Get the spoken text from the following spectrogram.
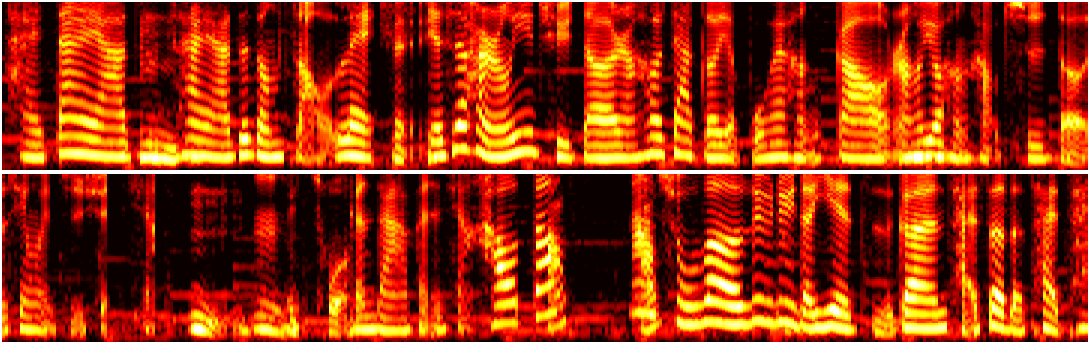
海带呀、紫菜呀这种藻类，对，也是很容易取得，然后价格也不会很高，然后又很好吃的纤维质选项。嗯嗯，没错，跟大家分享。好的。那除了绿绿的叶子跟彩色的菜菜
